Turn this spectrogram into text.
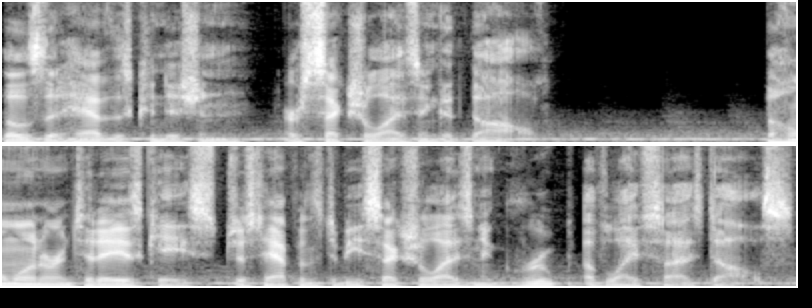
Those that have this condition are sexualizing a doll. The homeowner in today's case just happens to be sexualizing a group of life size dolls.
